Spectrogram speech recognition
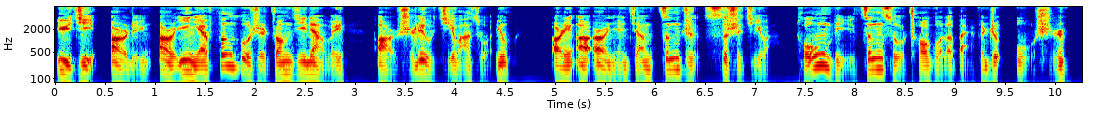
预计二零二一年分布式装机量为二十六吉瓦左右，二零二二年将增至四十吉瓦，同比增速超过了百分之五十。“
